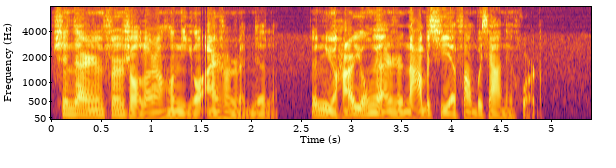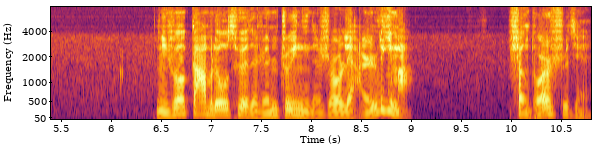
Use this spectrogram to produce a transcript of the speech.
现在人分手了，然后你又爱上人家了，那女孩永远是拿不起也放不下那会儿的。你说嘎不溜脆的人追你的时候，俩人立马省多少时间？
